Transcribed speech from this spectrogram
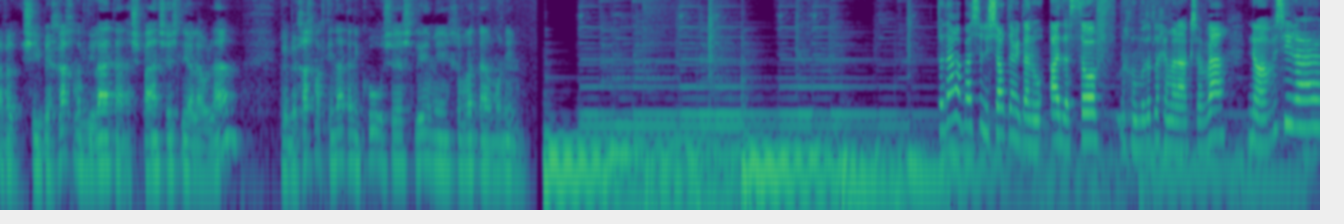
אבל שהיא בהכרח מגדילה את ההשפעה שיש לי על העולם, ובהכרח מקטינה את הניכור שיש לי מחברת ההמונים. תודה רבה שנשארתם איתנו עד הסוף, אנחנו מודות לכם על ההקשבה. נועה ושירה!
